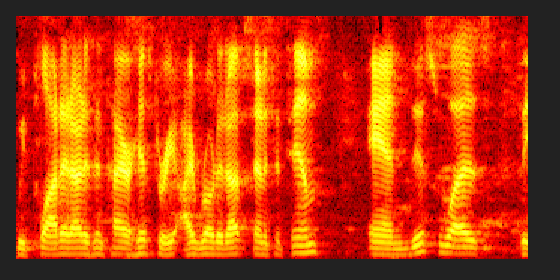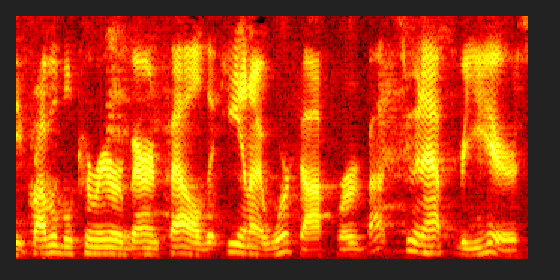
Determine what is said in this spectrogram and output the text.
We plotted out his entire history. I wrote it up, sent it to Tim, and this was the probable career of Baron Fel that he and I worked off for about two and a half, three years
